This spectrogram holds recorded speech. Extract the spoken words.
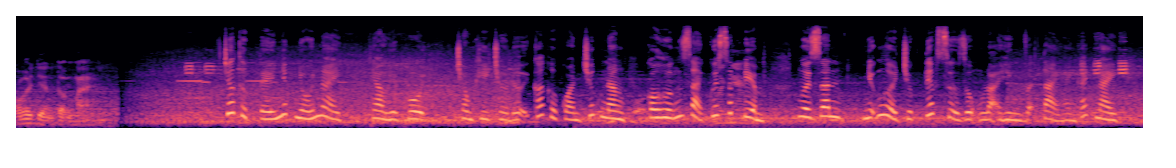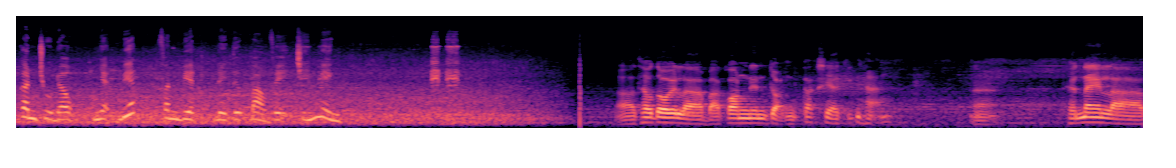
có cái hiện tượng này. Trước thực tế nhức nhối này, theo Hiệp hội, trong khi chờ đợi các cơ quan chức năng có hướng giải quyết dứt điểm, người dân, những người trực tiếp sử dụng loại hình vận tải hành khách này cần chủ động nhận biết, phân biệt để tự bảo vệ chính mình. À, theo tôi là bà con nên chọn các xe chính hãng. À, hiện nay là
